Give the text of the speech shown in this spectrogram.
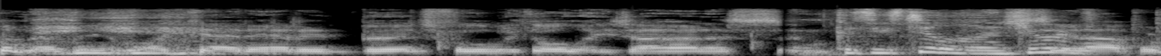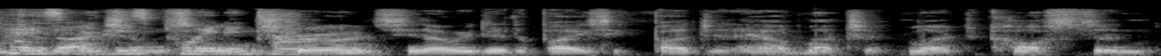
on an event like that out in Birdsville with all these artists and Because you're still an set insurance up and person at this point in time. insurance. You know, we did a basic budget how much it might cost, and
